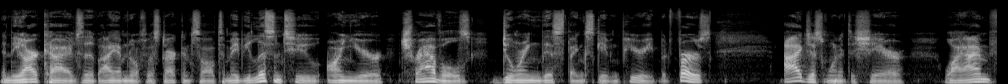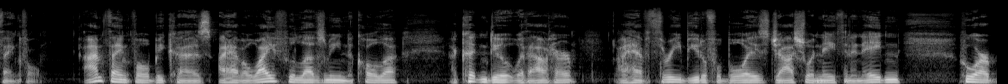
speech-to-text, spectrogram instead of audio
in the archives of I am Northwest Arkansas to maybe listen to on your travels during this Thanksgiving period. But first, I just wanted to share why I'm thankful. I'm thankful because I have a wife who loves me, Nicola. I couldn't do it without her. I have three beautiful boys, Joshua, Nathan, and Aiden, who are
